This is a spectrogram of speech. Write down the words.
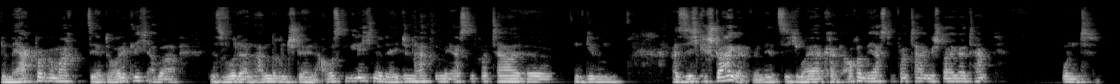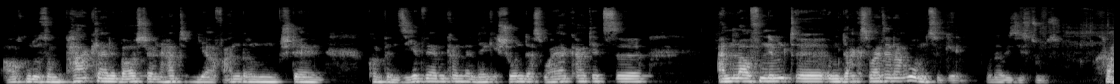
bemerkbar gemacht, sehr deutlich, aber das wurde an anderen Stellen ausgeglichen und Agent hat im ersten Quartal äh, also sich gesteigert. Wenn jetzt sich Wirecard auch im ersten Quartal gesteigert hat und auch nur so ein paar kleine Baustellen hat, die auf anderen Stellen kompensiert werden können, dann denke ich schon, dass Wirecard jetzt äh, Anlauf nimmt, äh, im DAX weiter nach oben zu gehen. Oder wie siehst du es?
